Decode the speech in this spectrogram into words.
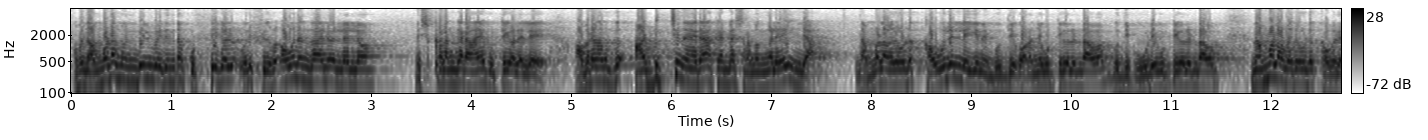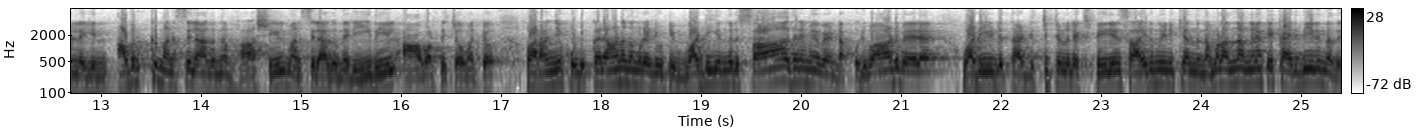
അപ്പൊ നമ്മുടെ മുൻപിൽ വരുന്ന കുട്ടികൾ ഒരു ഫിർഔൻ എന്തായാലും അല്ലല്ലോ. നിഷ്കളങ്കരായ കുട്ടികളല്ലേ? അവരെ നമുക്ക് അടിച്ചു നേരാക്കേണ്ട ശ്രമങ്ങളേ ഇല്ല. നമ്മൾ അവരോട് ലയ്യനും ബുദ്ധി കുറഞ്ഞ കുട്ടികളുണ്ടാവാം ബുദ്ധി കൂടിയ കുട്ടികളുണ്ടാവാം. നമ്മൾ അവരോട് ലയ്യൻ അവർക്ക് മനസ്സിലാകുന്ന ഭാഷയിൽ മനസ്സിലാകുന്ന രീതിയിൽ ആവർത്തിച്ചോ മറ്റോ പറഞ്ഞു കൊടുക്കലാണ് നമ്മുടെ ഡ്യൂട്ടി വടി എന്നൊരു സാധനമേ വേണ്ട. ഒരുപാട് പേരെ വടിയെടുത്ത് അടിച്ചിട്ടുള്ള ഒരു എക്സ്പീരിയൻസ് ആയിരുന്നു എനിക്ക് അന്ന് നമ്മൾ അന്ന് അങ്ങനെയൊക്കെ കരുതിയിരുന്നത്.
